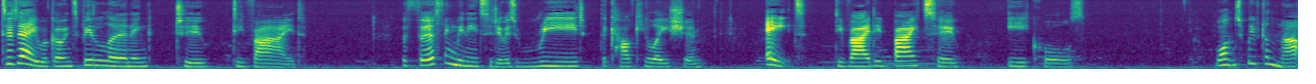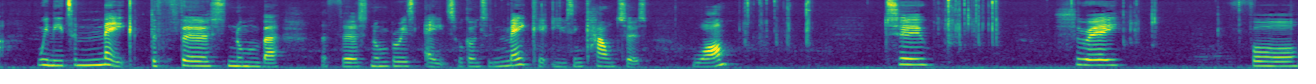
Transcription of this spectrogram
Today we're going to be learning to divide. The first thing we need to do is read the calculation. 8 divided by 2 equals. Once we've done that, we need to make the first number. The first number is 8, so we're going to make it using counters. 1, 2, 3, 4,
